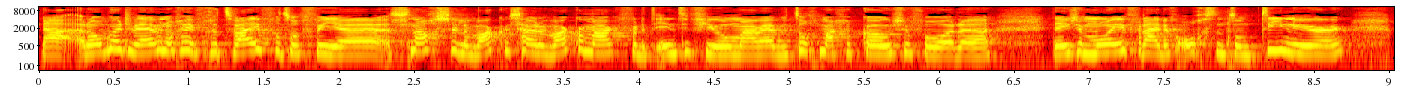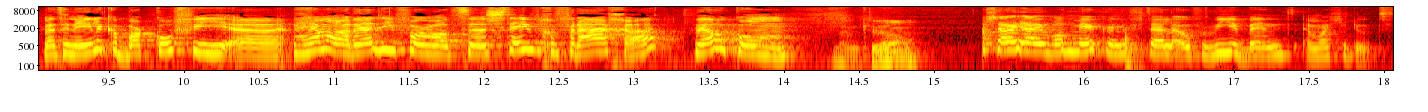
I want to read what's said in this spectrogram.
Nou, Robert, we hebben nog even getwijfeld of we je s'nachts wakker, zouden wakker maken voor het interview. Maar we hebben toch maar gekozen voor uh, deze mooie vrijdagochtend om 10 uur. Met een heerlijke bak koffie. Uh, helemaal ready voor wat uh, stevige vragen. Welkom. Dankjewel. Zou jij wat meer kunnen vertellen over wie je bent en wat je doet?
